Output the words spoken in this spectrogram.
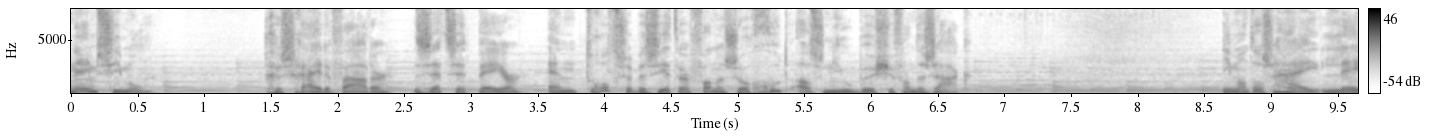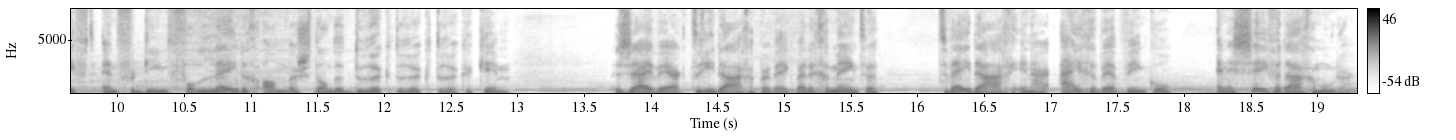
Neem Simon. Gescheiden vader, ZZP'er en trotse bezitter van een zo goed als nieuw busje van de zaak. Iemand als hij leeft en verdient volledig anders dan de druk, druk, drukke Kim. Zij werkt drie dagen per week bij de gemeente, twee dagen in haar eigen webwinkel en is zeven dagen moeder.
